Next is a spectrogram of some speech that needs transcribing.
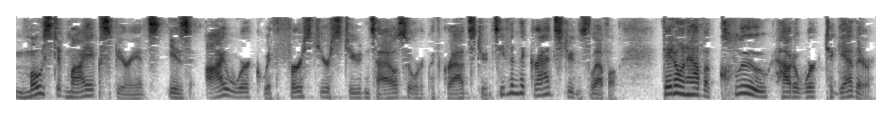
Most of my experience is I work with first year students. I also work with grad students, even the grad students level. They don't have a clue how to work together.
